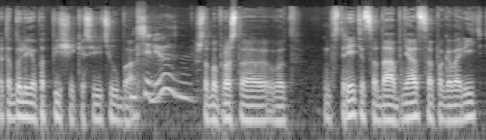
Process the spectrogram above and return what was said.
это были ее подписчики с Ютуба. Серьезно? Чтобы просто вот встретиться, да, обняться, поговорить.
